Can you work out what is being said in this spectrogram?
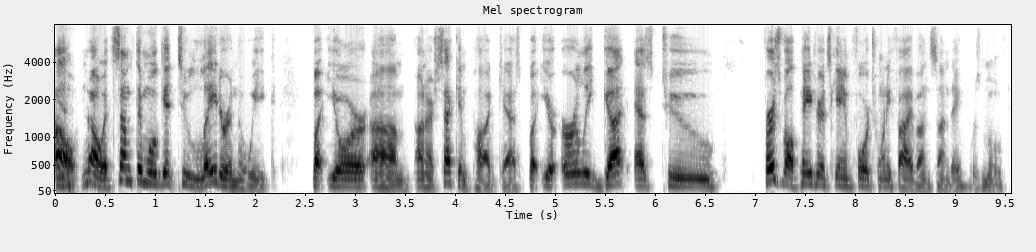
Oh no, it's something we'll get to later in the week. But your um on our second podcast, but your early gut as to first of all, Patriots game 425 on Sunday was moved.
